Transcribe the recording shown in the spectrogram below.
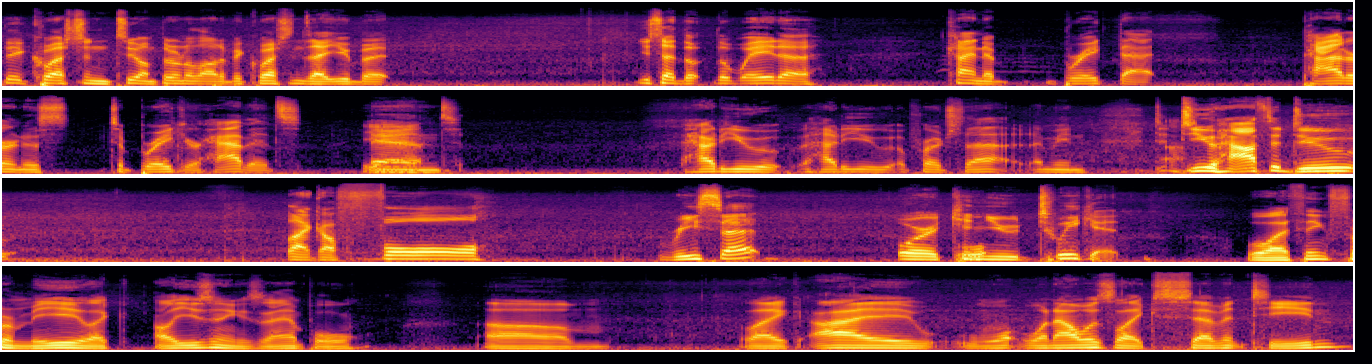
big question too. I'm throwing a lot of big questions at you, but you said the, the way to kind of break that pattern is to break your habits. Yeah. And how do you how do you approach that? I mean, d- do you have to do like a full reset, or can Well- you tweak it? Well, I think for me, like I'll use an example. Um, like I, w- when I was like 17,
